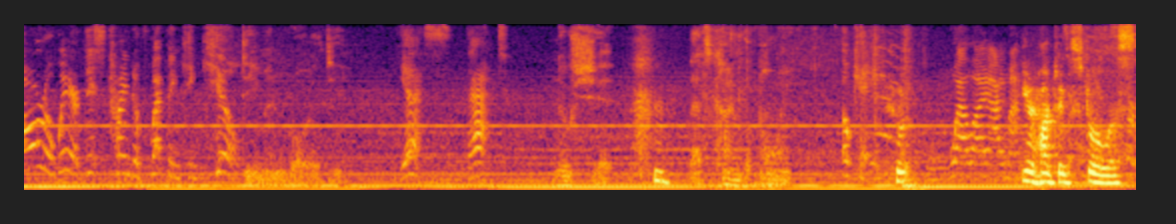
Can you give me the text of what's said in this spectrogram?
are aware this kind of weapon can kill. Demon royalty. Yes, that. No shit. Hmm. That's kind of the point. Okay. Who- While I, I'm You're hunting unfortunately Stolas.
